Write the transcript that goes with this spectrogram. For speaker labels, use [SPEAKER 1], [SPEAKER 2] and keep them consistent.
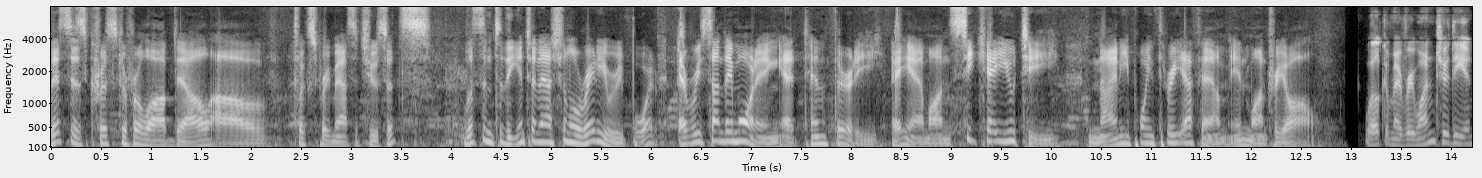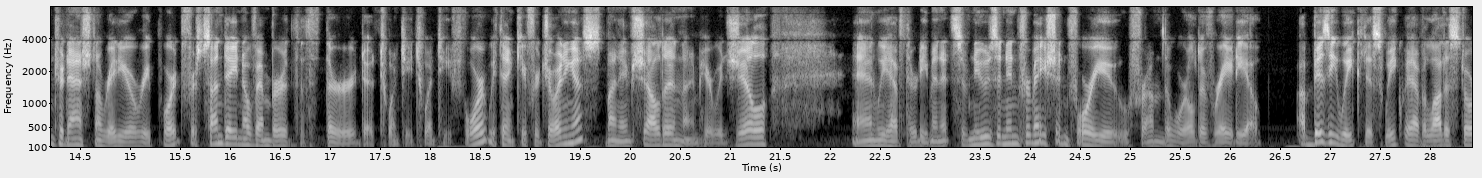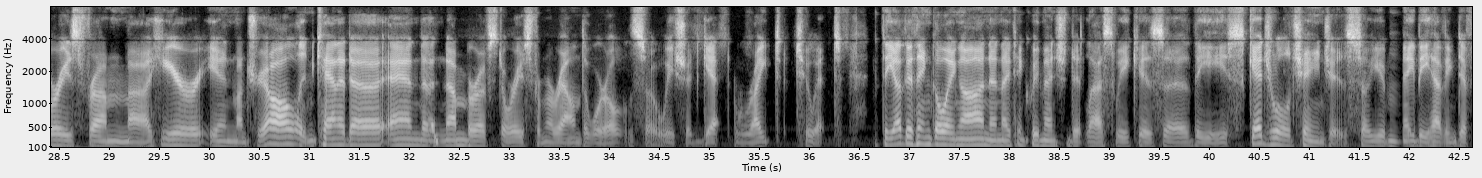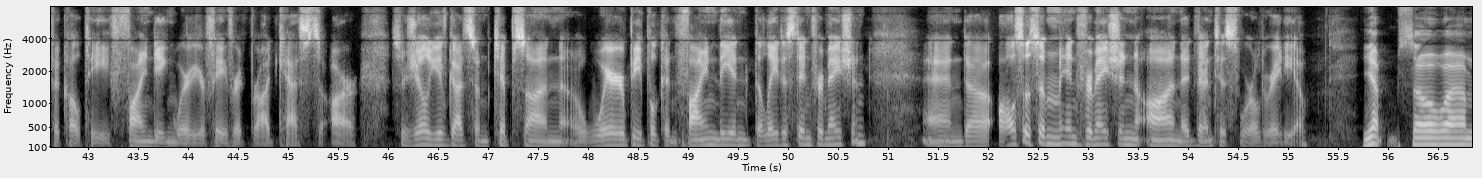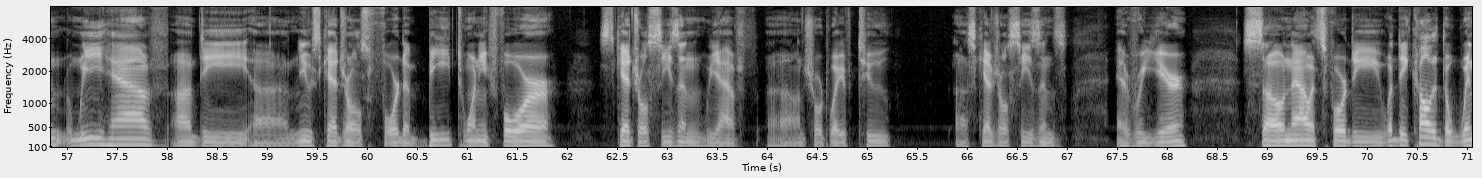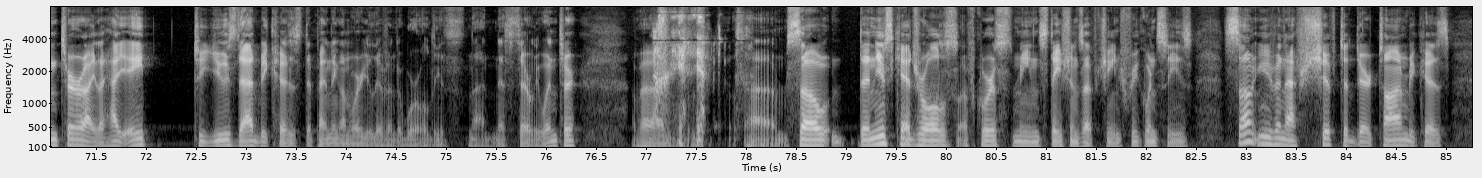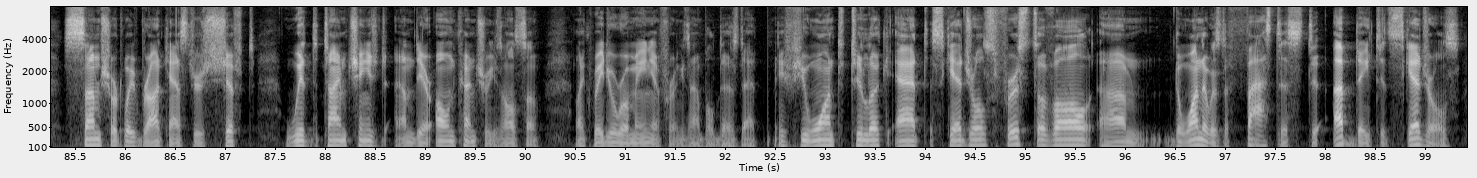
[SPEAKER 1] This is Christopher Lobdell of Tewksbury, Massachusetts. Listen to the International Radio Report every Sunday morning at 10:30 a.m. on CKUT 90.3 FM in Montreal.
[SPEAKER 2] Welcome, everyone, to the International Radio Report for Sunday, November the 3rd, 2024. We thank you for joining us. My name's Sheldon. I'm here with Jill, and we have 30 minutes of news and information for you from the world of radio a busy week this week. We have a lot of stories from uh, here in Montreal, in Canada, and a number of stories from around the world. So we should get right to it. The other thing going on, and I think we mentioned it last week, is uh, the schedule changes. So you may be having difficulty finding where your favorite broadcasts are. So, Jill, you've got some tips on where people can find the, the latest information and uh, also some information on Adventist World Radio.
[SPEAKER 3] Yep. So um, we have uh, the uh, new schedules for the B24 schedule season. We have uh, on shortwave two uh, schedule seasons every year. So now it's for the what they call it the winter. I, I hate to use that because depending on where you live in the world, it's not necessarily winter. Um, um, so the new schedules, of course, mean stations have changed frequencies. Some even have shifted their time because some shortwave broadcasters shift with the time change on their own countries also. Like radio romania for example does that. If you want to look at schedules first of all um, the one that was the fastest to update its schedules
